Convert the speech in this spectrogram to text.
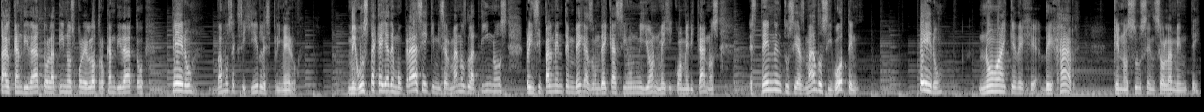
tal candidato, latinos por el otro candidato, pero vamos a exigirles primero me gusta que haya democracia y que mis hermanos latinos, principalmente en Vegas, donde hay casi un millón mexicoamericanos, estén entusiasmados y voten. Pero no hay que dejar que nos usen solamente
